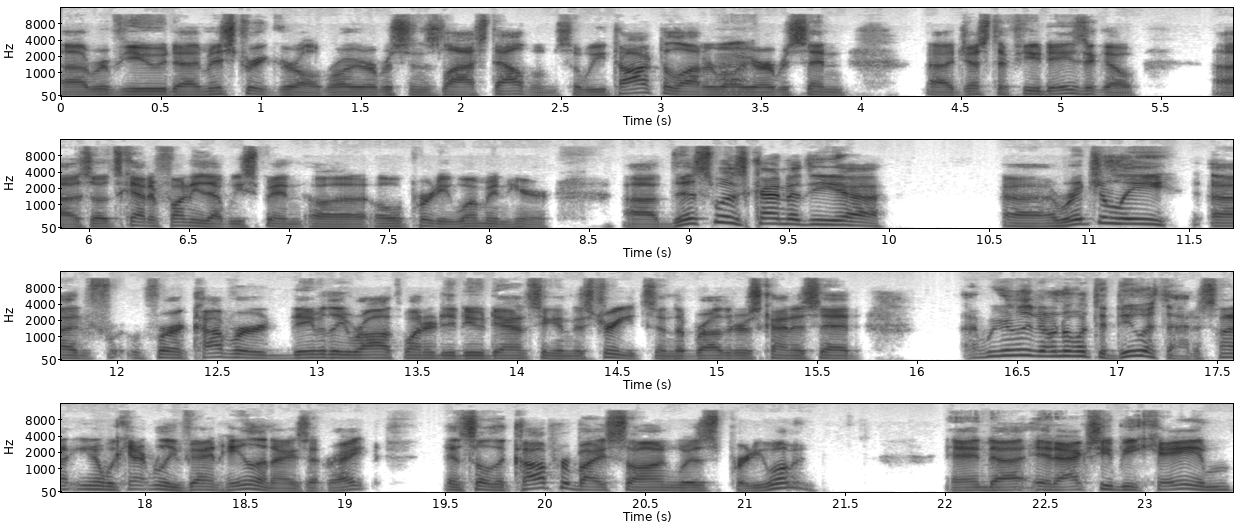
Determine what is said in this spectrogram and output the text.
uh, reviewed uh, Mystery Girl, Roy Orbison's last album. So we talked a lot of Roy Orbison uh, just a few days ago. Uh, so it's kind of funny that we spent uh, "Oh Pretty Woman" here. Uh, this was kind of the uh, uh, originally uh, for, for a cover. David Lee Roth wanted to do "Dancing in the Streets," and the brothers kind of said, "I really don't know what to do with that. It's not, you know, we can't really Van Halenize it, right?" And so the compromise song was "Pretty Woman," and uh, it actually became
